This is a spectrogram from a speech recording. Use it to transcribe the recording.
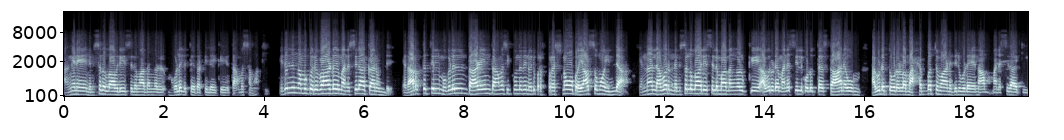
അങ്ങനെ നബിസല്ലാ അലൈഹി സ്വലമാ തങ്ങൾ മുകളിലത്തെ തട്ടിലേക്ക് താമസമാക്കി. ഇതിൽ നിന്ന് നമുക്ക് ഒരുപാട് മനസ്സിലാക്കാനുണ്ട്. യഥാർത്ഥത്തിൽ മുകളിൽ താഴെയും താമസിക്കുന്നതിന് ഒരു പ്രശ്നമോ പ്രയാസമോ ഇല്ല. എന്നാൽ അവർ നബിസല്ലാ അലൈഹി സ്വലമ തങ്ങൾക്ക് അവരുടെ മനസ്സിൽ കൊടുത്ത സ്ഥാനവും അവിടത്തോടുള്ള മഹബത്തുമാണ് ഇതിലൂടെ നാം മനസ്സിലാക്കി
